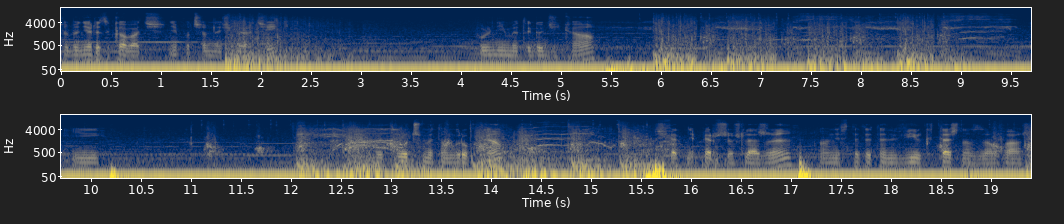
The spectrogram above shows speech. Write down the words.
Żeby nie ryzykować niepotrzebnej śmierci. Pulnijmy tego dzika. I wytłuczmy tą grupkę. Świetnie, pierwszy już leży. No niestety ten wilk też nas zauważył.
